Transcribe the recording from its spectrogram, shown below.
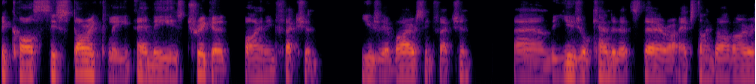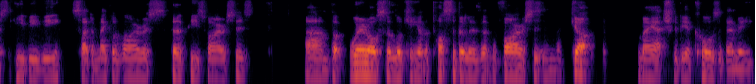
because historically ME is triggered by an infection usually a virus infection. And the usual candidates there are Epstein Barr virus, EBV, cytomegalovirus, herpes viruses. Um, but we're also looking at the possibility that the viruses in the gut may actually be a cause of ME.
